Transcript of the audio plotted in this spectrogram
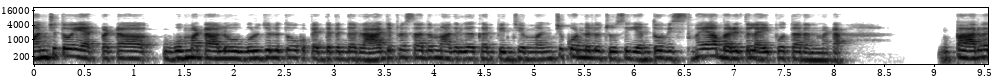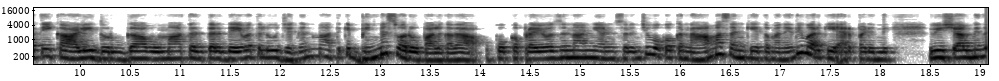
మంచుతో ఏర్పడ్డ గుమ్మటాలు బురుజులతో ఒక పెద్ద పెద్ద రాజప్రసాదం మాదిరిగా కనిపించే మంచు కొండలు చూసి ఎంతో విస్మయాభరితులు అయిపోతారనమాట పార్వతి కాళి దుర్గా ఉమా తదితర దేవతలు జగన్మాతకి భిన్న స్వరూపాలు కదా. ఒక్కొక్క ప్రయోజనాన్ని అనుసరించి ఒక్కొక్క నామ సంకేతం అనేది వారికి ఏర్పడింది. ఈ విషయాల మీద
